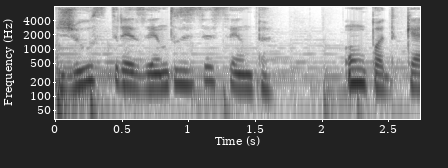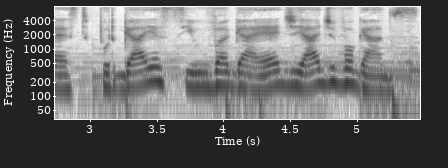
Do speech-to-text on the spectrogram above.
JUS 360, um podcast por Gaia Silva HE de Advogados.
